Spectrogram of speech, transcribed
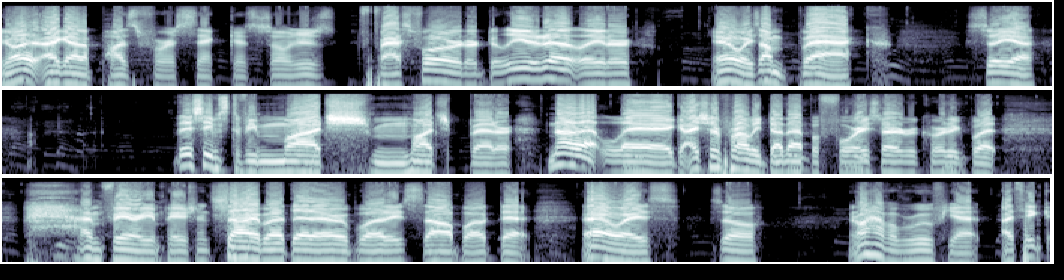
know what? I gotta pause for a second, so just fast forward or delete it later. Anyways, I'm back. So yeah, this seems to be much, much better. None of that lag. I should have probably done that before I started recording, but I'm very impatient. Sorry about that, everybody. Sorry about that. Anyways, so I don't have a roof yet. I think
